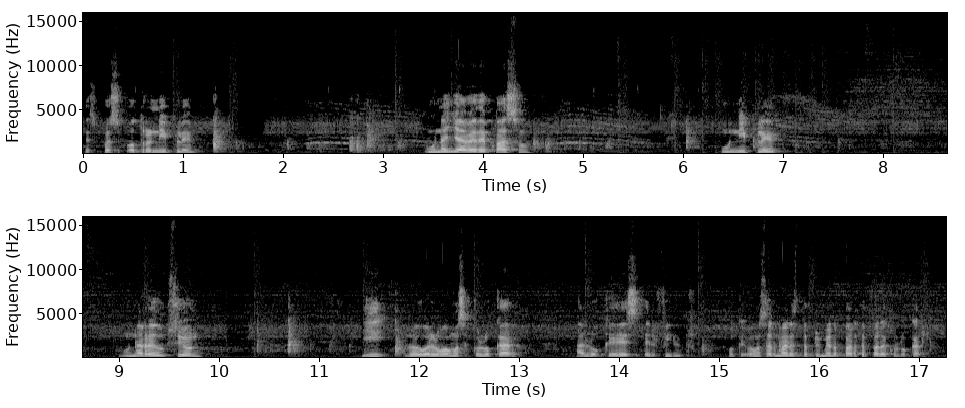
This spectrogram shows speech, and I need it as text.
después otro niple, una llave de paso, un niple, una reducción y luego lo vamos a colocar a lo que es el filtro. Ok, vamos a armar esta primera parte para colocarlo.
